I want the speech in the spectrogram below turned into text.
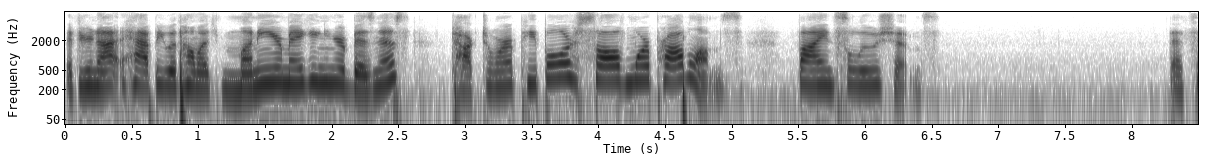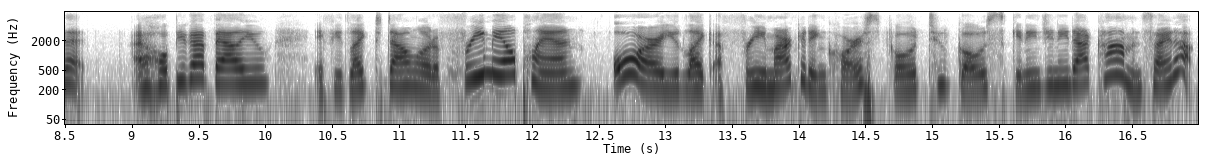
If you're not happy with how much money you're making in your business, talk to more people or solve more problems. Find solutions. That's it. I hope you got value. If you'd like to download a free meal plan or you'd like a free marketing course, go to goskinnyginny.com and sign up.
